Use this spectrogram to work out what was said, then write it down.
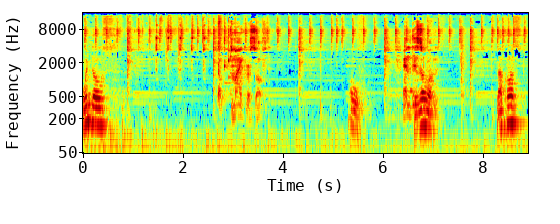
Windows. Microsoft. Oh. And this Develop. one, Lacoste.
